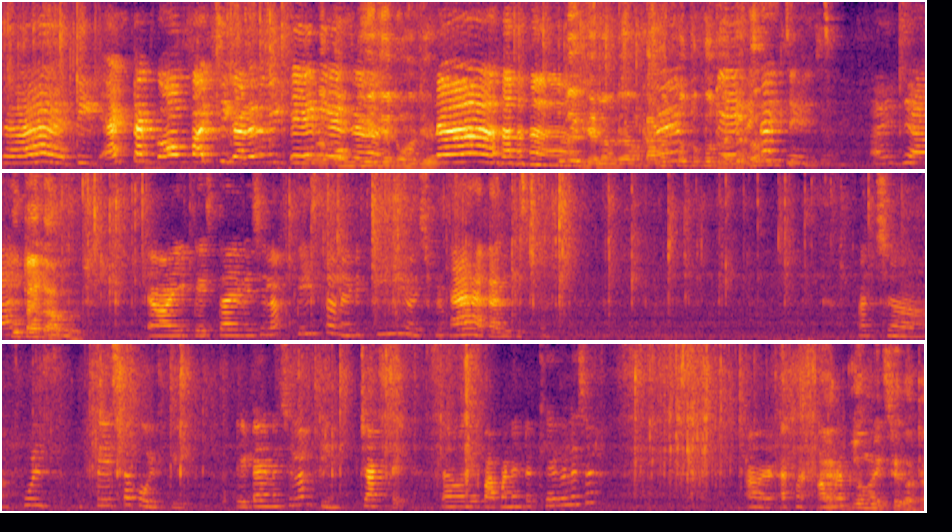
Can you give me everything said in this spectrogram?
হ্যাঁ ঠিক। একটা কম পাচ্ছি কারণ তুমি খেয়ে নিয়েছো না। কোথায় খেলাম রে? আমার কাগজপত্র কোথায় দেখো কোথায় কাগজ আর এই পেস্তা এনেছিলাম। পেস্তা না এটা কি আইসক্রিম হ্যাঁ হ্যাঁ কাজু পিস্তা। আচ্ছা ফুল পেস্তা কুলফি। এটা এনেছিলাম তিন চারটে। মধ্যে পাপান একটা খেয়ে ফেলেছে? আর এখন আমরা একদম মিথ্যে কথা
